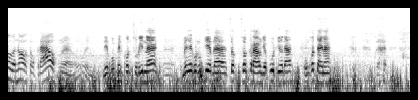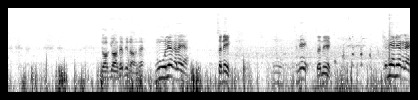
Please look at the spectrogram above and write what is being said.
อวันนอกสองกราวเนี่ยโอ้ยนี่ผมเป็นคนสุรินทร์นะ เออไม่ใช่คนกรุงเทพนะสสกราวอย่าพูดเยอะนะ ผมเข้าใจนะหยอกหยอกได้พี่น้องนะงูเรียกอะไรอะสเนกงูสแน็คสเนกสแน็คเรียกอะไร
